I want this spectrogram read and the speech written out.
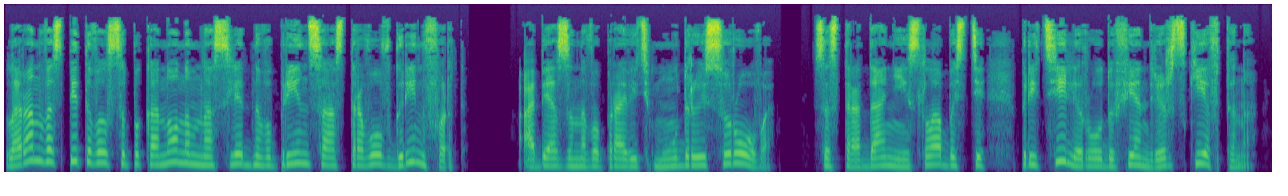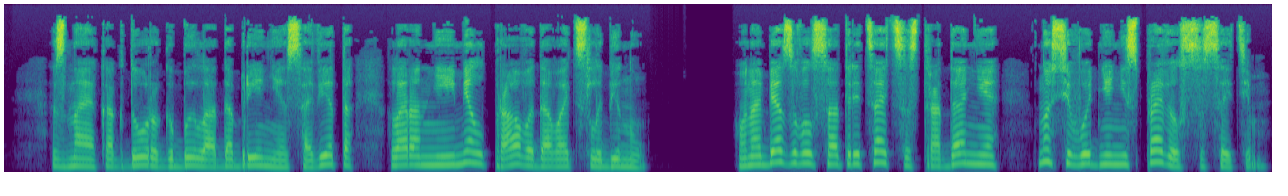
Лоран воспитывался по канонам наследного принца островов Гринфорд, обязанного править мудро и сурово. Сострадание и слабости притили роду Фенрир Скефтона. Зная, как дорого было одобрение совета, Лоран не имел права давать слабину. Он обязывался отрицать сострадание, но сегодня не справился с этим.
